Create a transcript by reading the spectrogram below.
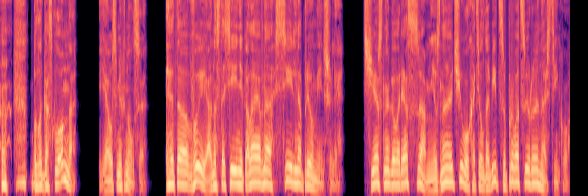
«Благосклонно?» Я усмехнулся. «Это вы, Анастасия Николаевна, сильно преуменьшили. Честно говоря, сам не знаю, чего хотел добиться, провоцируя Настеньку.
